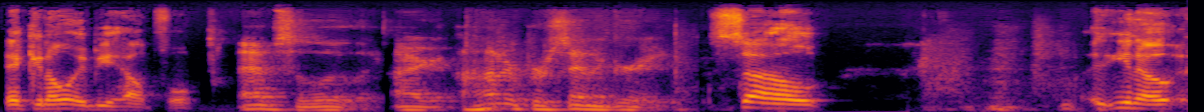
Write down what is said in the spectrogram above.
it can only be helpful. Absolutely. I 100% agree. So, you know,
